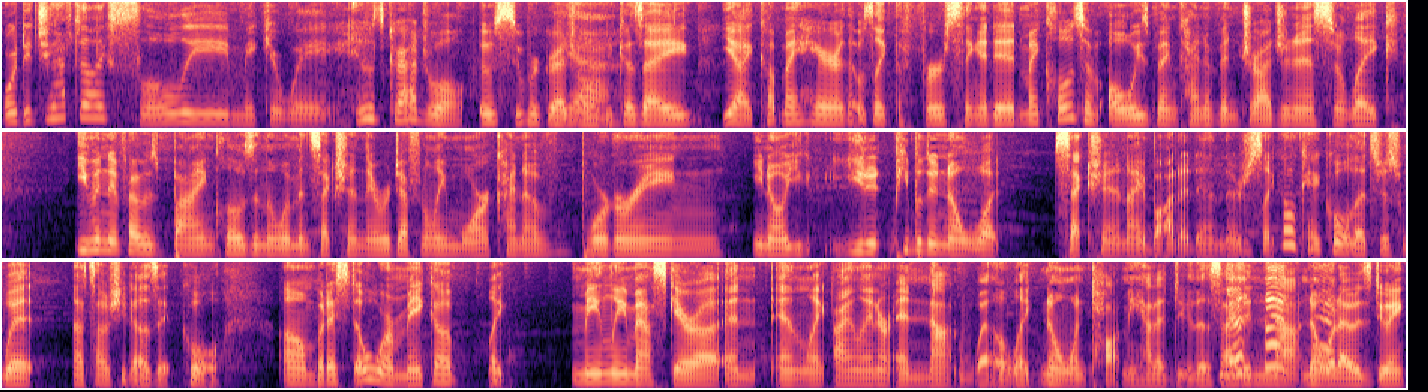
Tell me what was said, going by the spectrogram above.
Or did you have to like slowly make your way? It was gradual. It was super gradual Yeah. because I, yeah, I cut my hair. That was like the first thing I did. My clothes have always been kind of androgynous or like, even if I was buying clothes in the women's section, they were definitely more kind of bordering. You know, you you didn't, people didn't know what section I bought it in. They're just like, okay, cool, that's just wit. That's how she does it. Cool. Um, but I still wore makeup, like mainly mascara and and like eyeliner, and not well. Like no one taught me how to do this. I did not know what I was doing.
